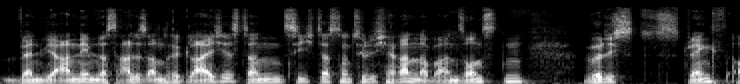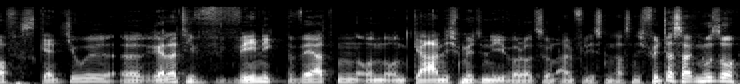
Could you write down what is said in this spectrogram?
wenn wir annehmen, dass alles andere gleich ist, dann ziehe ich das natürlich heran. Aber ansonsten würde ich Strength of Schedule äh, relativ wenig bewerten und, und gar nicht mit in die Evaluation einfließen lassen. Ich finde das halt nur so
